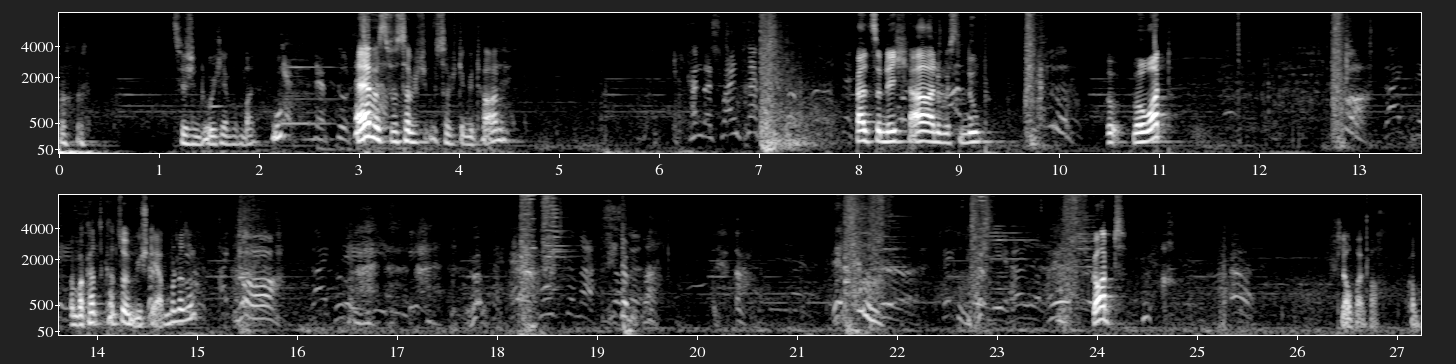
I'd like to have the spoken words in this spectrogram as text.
Zwischendurch einfach mal. Huh. Hä, was, was habe ich, was hab ich denn getan? Ich kann das Schwein treffen. Kannst du nicht? Ah, du bist ein Noob. Oh, what? Aber kannst, kannst du irgendwie sterben oder so? Gott! Ich lauf einfach. Komm.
